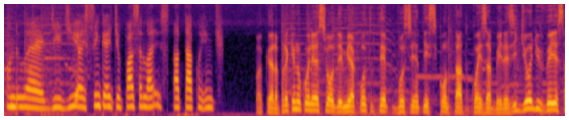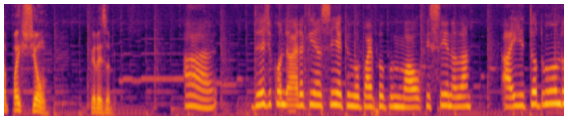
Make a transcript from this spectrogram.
quando é de dia assim que a gente passa, elas atacam a gente. Bacana. Para quem não conhece o Aldemir, há quanto tempo você já tem esse contato com as abelhas e de onde veio essa paixão pelas abelhas? Ah, desde quando eu era criancinha que meu pai foi para uma oficina lá. Aí todo mundo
